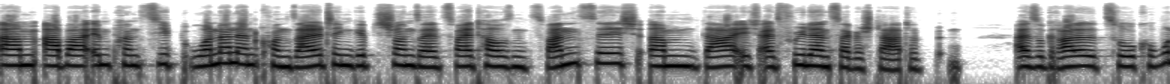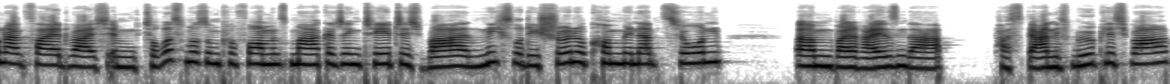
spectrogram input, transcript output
Ähm, aber im Prinzip Wonderland Consulting gibt es schon seit 2020, ähm, da ich als Freelancer gestartet bin. Also gerade zur Corona-Zeit war ich im Tourismus und Performance Marketing tätig, war nicht so die schöne Kombination, ähm, weil Reisen da fast gar nicht möglich war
